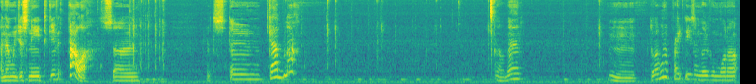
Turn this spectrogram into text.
and then we just need to give it power. So, redstone gabler. Oh man. Hmm. Do I want to break these and move them one up?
